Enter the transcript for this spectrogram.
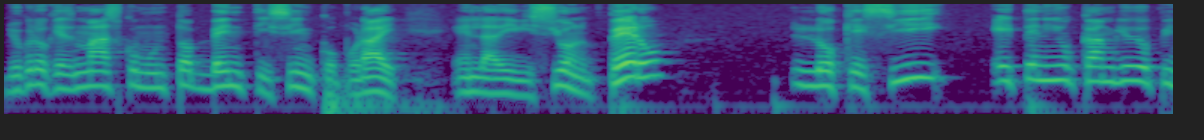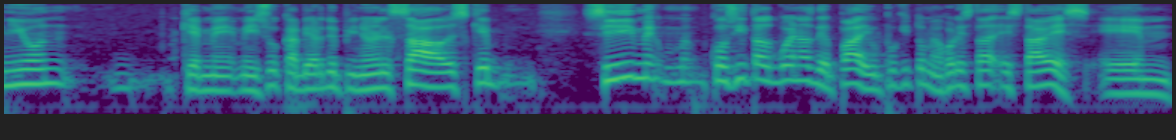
yo creo que es más como un top 25 por ahí en la división. Pero lo que sí he tenido cambio de opinión, que me, hizo cambiar de opinión el sábado, es que sí, cositas buenas de Paddy, un poquito mejor esta, esta vez. Eh,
